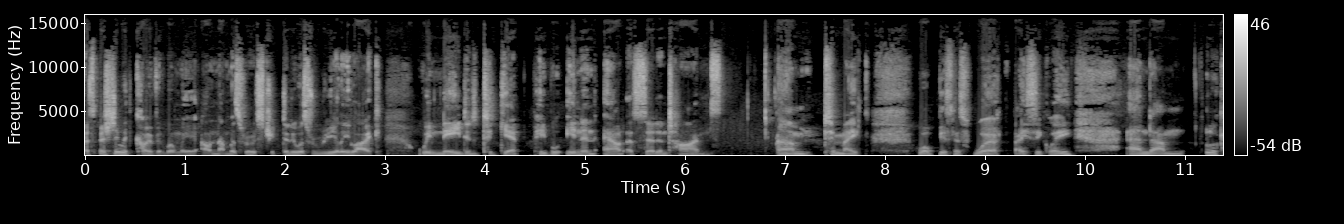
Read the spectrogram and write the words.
Especially with COVID, when we our numbers were restricted, it was really like we needed to get people in and out at certain times um, to make well business work, basically. And um, look,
